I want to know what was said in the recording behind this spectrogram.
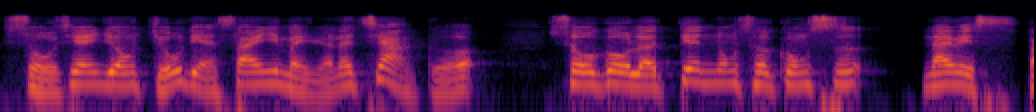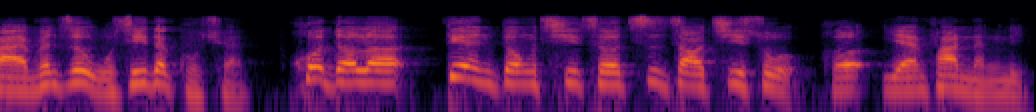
首先用九点三亿美元的价格收购了电动车公司 Navis 百分之五十一的股权，获得了电动汽车制造技术和研发能力；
